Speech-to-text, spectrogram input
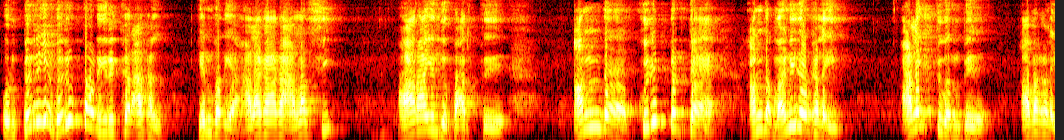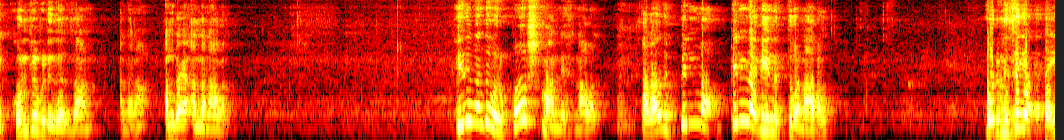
ஒரு பெரிய வெறுப்போடு இருக்கிறார்கள் என்பதை அழகாக அலசி ஆராய்ந்து பார்த்து அந்த குறிப்பிட்ட அந்த மனிதர்களை அழைத்து வந்து அவர்களை கொன்று விடுதல் தான் அந்த அந்த அந்த நாவல். இது வந்து ஒரு போஸ்ட் நாவல். அதாவது பின்ன பின்னவீனத்துவ நாவல். ஒரு விஷயத்தை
